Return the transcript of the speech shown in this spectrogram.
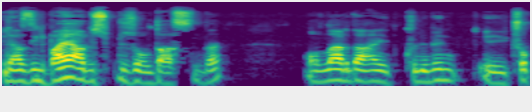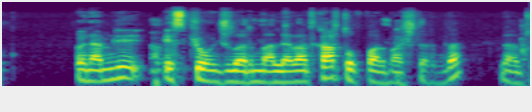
biraz değil bayağı bir sürpriz oldu aslında. Onlar da hani kulübün e, çok önemli eski oyuncularından Levent Kartop var başlarında. Levent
